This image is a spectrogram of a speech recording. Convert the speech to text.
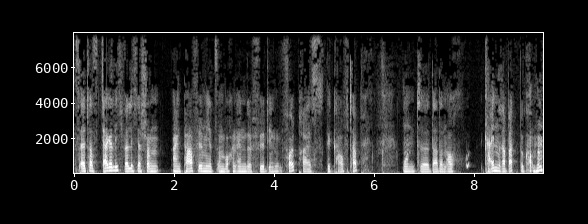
ist etwas ärgerlich, weil ich ja schon ein paar Filme jetzt am Wochenende für den Vollpreis gekauft habe und äh, da dann auch keinen Rabatt bekomme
